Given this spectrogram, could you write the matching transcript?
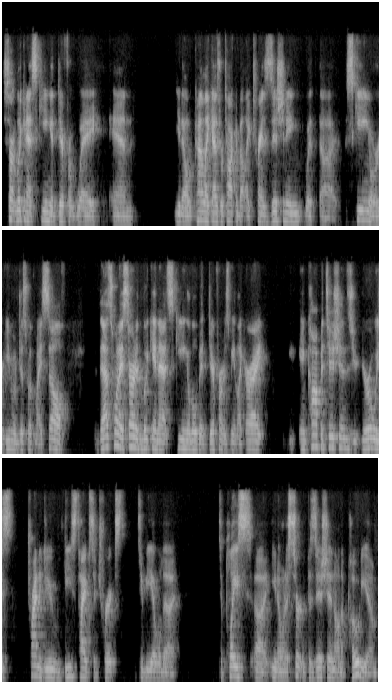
start looking at skiing a different way. And you know, kind of like as we're talking about like transitioning with uh, skiing or even just with myself, that's when I started looking at skiing a little bit different. As being like, all right, in competitions, you're always trying to do these types of tricks to be able to to place, uh, you know, in a certain position on a podium,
